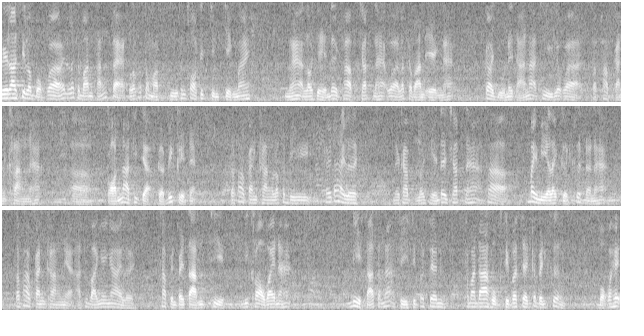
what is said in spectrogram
เวลาที่เราบอกว่ารัฐบาลถังแตกเราก็ต้องมาดูทั้งข้อที่จริงจริงไหมนะฮะเราจะเห็นได้ภาพชัดนะฮะว่ารัฐบาลเองนะฮะก็อยู่ในฐานะที่เรียกว่าสภาพการคลังนะฮะก่อนหน้าที่จะเกิดวิกฤตเนี่ยสภาพการคลังเราก็ดีใช้ได้เลยนะครับเราเห็นได้ชัดนะฮะถ้าไม่มีอะไรเกิดขึ้นนะฮะสภาพการคลังเนี่ยอธิบายง่าย ๆ เลย ถ้าเป็นไปตามที่วิเคราะห์ไว้นะฮะนี่สาธารณะ40%ธรรมดา 60%ก็เป็นเครื่อง บอกว่าให้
